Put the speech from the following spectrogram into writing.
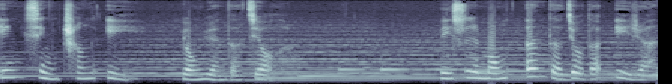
因信称义，永远得救了。你是蒙恩得救的一人，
